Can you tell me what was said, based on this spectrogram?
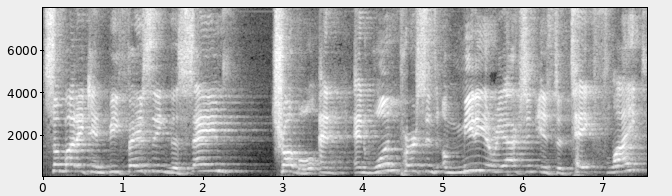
somebody can be facing the same trouble and, and one person's immediate reaction is to take flight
